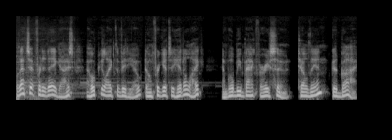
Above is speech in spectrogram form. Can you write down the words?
Well, that's it for today, guys. I hope you liked the video. Don't forget to hit a like, and we'll be back very soon. Till then, goodbye.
